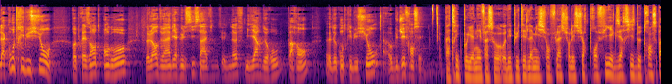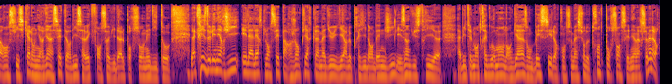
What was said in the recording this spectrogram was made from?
La contribution représente en gros de l'ordre de 1,6 à 1,9 milliards d'euros par an de contribution au budget français. Patrick Pouyanné face aux, députés de la mission Flash sur les surprofits, exercice de transparence fiscale. On y revient à 7h10 avec François Vidal pour son édito. La crise de l'énergie et l'alerte lancée par Jean-Pierre Clamadieu hier, le président d'Engie. Les industries euh, habituellement très gourmandes en gaz ont baissé leur consommation de 30% ces dernières semaines. Alors,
